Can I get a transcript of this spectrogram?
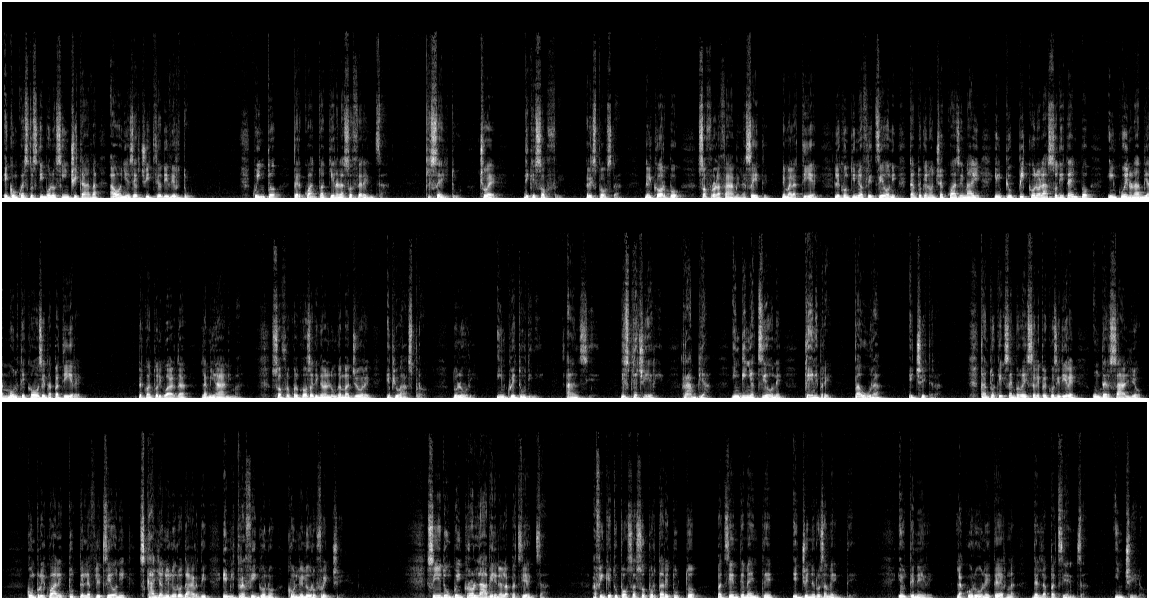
E con questo stimolo si incitava a ogni esercizio di virtù. Quinto, per quanto attiene alla sofferenza. Chi sei tu? Cioè, di che soffri? Risposta. Nel corpo soffro la fame, la sete, le malattie, le continue afflizioni, tanto che non c'è quasi mai il più piccolo lasso di tempo in cui non abbia molte cose da patire. Per quanto riguarda la mia anima, soffro qualcosa di gran lunga maggiore e più aspro, dolori, inquietudini, ansie, dispiaceri, rabbia, indignazione, tenebre, paura, eccetera. Tanto che sembro essere, per così dire, un bersaglio contro il quale tutte le afflizioni scagliano i loro dardi e mi trafiggono con le loro frecce. Sii dunque incrollabile nella pazienza, affinché tu possa sopportare tutto pazientemente e generosamente e ottenere la corona eterna della pazienza in cielo.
